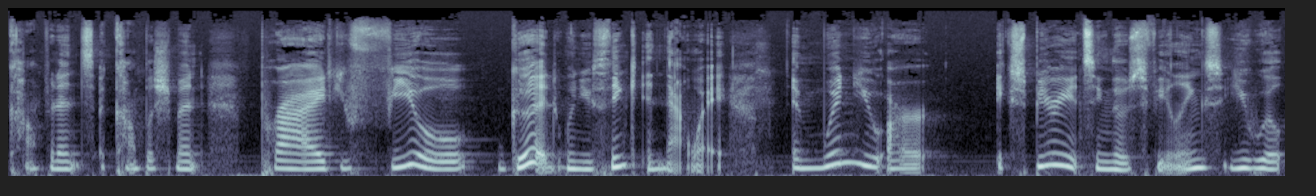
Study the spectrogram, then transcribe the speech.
confidence, accomplishment, pride. You feel good when you think in that way. And when you are experiencing those feelings, you will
